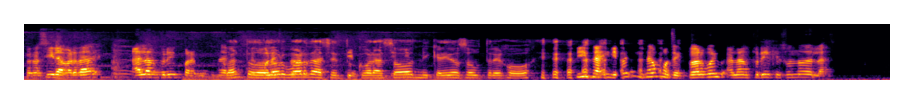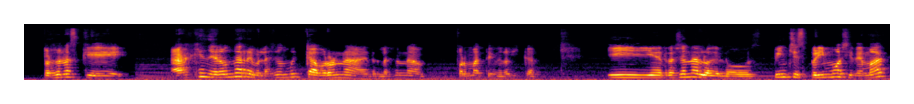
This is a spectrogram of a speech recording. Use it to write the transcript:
pero sí, la verdad, Alan Turing para mí es una ¿Cuánto dolor guardas en tu corazón, mi querido Soutrejo? Sí, independientemente de que sea homosexual, güey, Alan Turing es una de las personas que ha generado una revelación muy cabrona en relación a forma tecnológica. Y en relación a lo de los pinches primos y demás,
